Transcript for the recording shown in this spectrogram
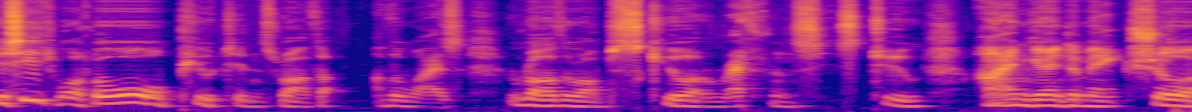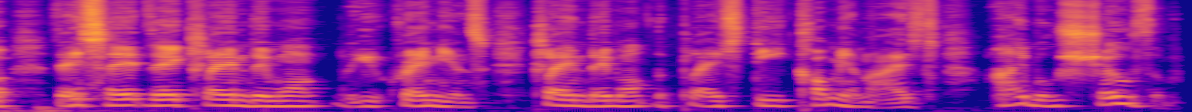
This is what all Putin's rather otherwise rather obscure references to. I'm going to make sure they say they claim they want the Ukrainians claim they want the place decommunized. I will show them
